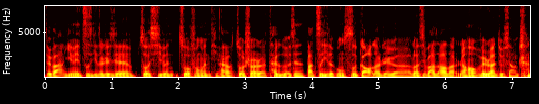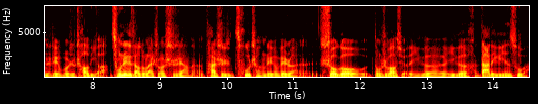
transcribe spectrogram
对吧？因为自己的这些作息问作风问题，还有做事儿的太恶心，把自己的公司搞得这个乱七八糟的，然后微软就想趁着这波就抄底了。从这个角度来说是这样的，它是促成这个微软收购东视暴雪的一个。呃一个很大的一个因素吧。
